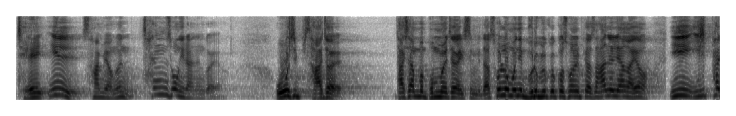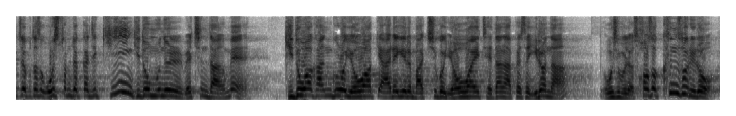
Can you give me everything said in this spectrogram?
제1 사명은 찬송이라는 거예요. 54절. 다시 한번 본문을 제가 읽습니다. 솔로몬이 무릎을 꿇고 손을 펴서 하늘 향하여 이 28절부터 53절까지 긴 기도문을 외친 다음에 기도와 간구로 여호와께 아뢰기를 마치고 여호와의 제단 앞에서 일어나 55절 서서 큰 소리로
